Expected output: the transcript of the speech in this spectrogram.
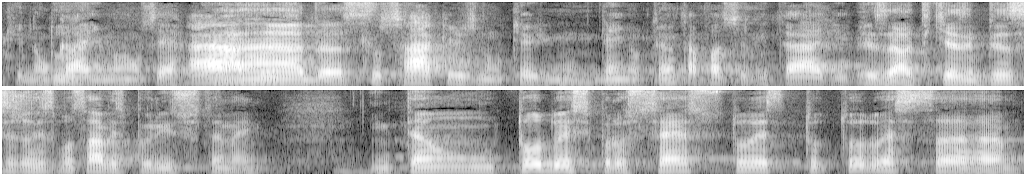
Que não caem em mãos erradas, que os hackers não tenham, não tenham tanta facilidade. Exato, que as empresas sejam responsáveis por isso também. Então, todo esse processo, todo toda essa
